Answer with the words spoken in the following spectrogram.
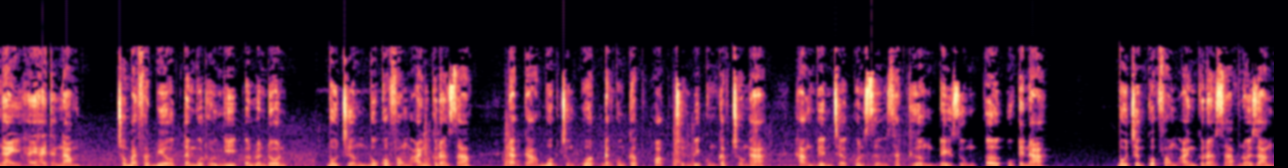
Ngày 22 tháng 5, trong bài phát biểu tại một hội nghị ở London, Bộ trưởng Bộ Quốc phòng Anh Grant đã cáo buộc Trung Quốc đang cung cấp hoặc chuẩn bị cung cấp cho Nga hàng viện trợ quân sự sát thương để dùng ở Ukraine. Bộ trưởng Quốc phòng Anh Grant nói rằng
